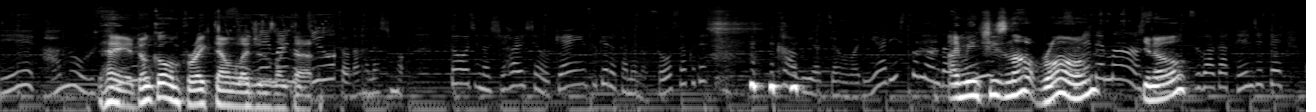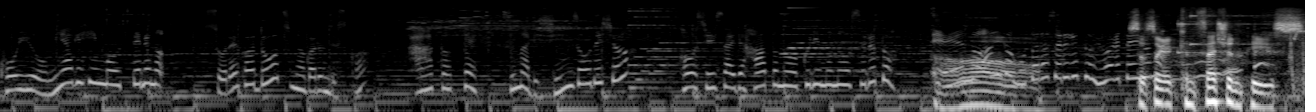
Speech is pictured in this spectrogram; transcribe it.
ええ、歯の薄い。Hey, don't go and break down legends like that. その話も当時の支配者を牽引づけるための創作です。かぐやちゃんはリアリストなんだ、ね。I mean, she's not wrong. You know? 器が転じてこういうお土産品も売ってるの。それがどうつながるんですか？ハートってつまり心臓でしょ？奉心祭でハートの贈り物をすると。永遠の愛がもたらされると言われている So it's like a confession piece.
